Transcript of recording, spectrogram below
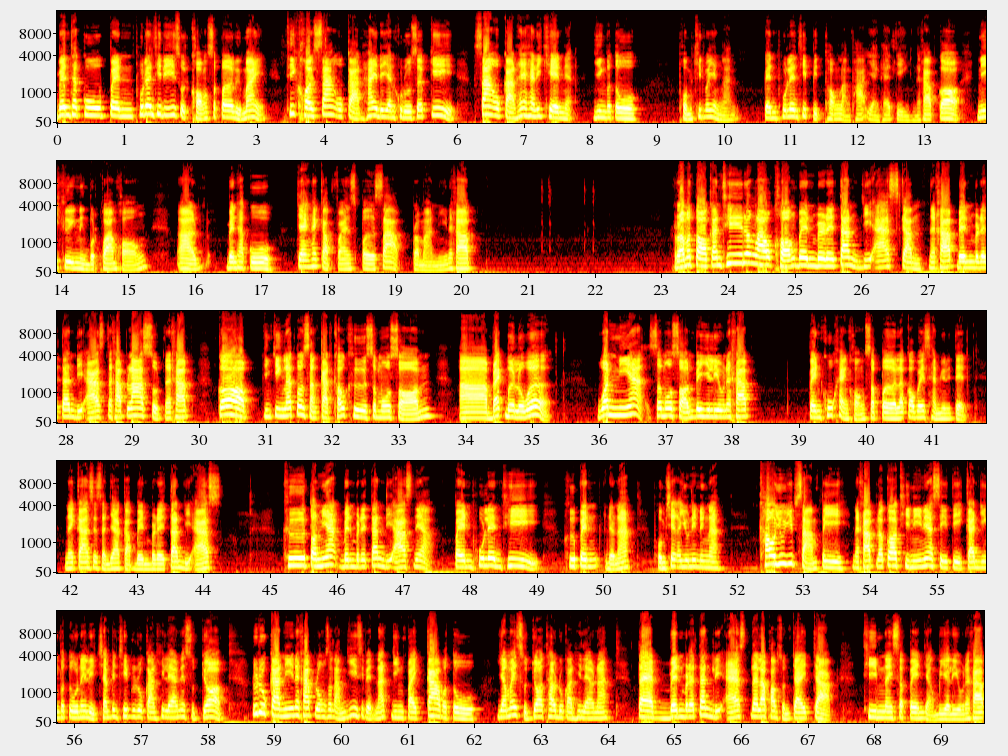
เบนทากูเป็นผู้เล่นที่ดีที่สุดของสเปอร์หรือไม่ ที่คอยสร้างโอกาสให้เดยันคูรูเซฟกี้สร้างโอกาสให้แฮร์รี่เคนเนี่ยยิงประตู ผมคิดว่าอย่างนั้น เป็นผู้เล่นที่ปิดทองหลังพระอย่างแท้จริงนะครับ ก็นี่คืออีกหนึ่งบทความของเบนทากู แจ้งให้กับแฟนสเปอร์ทราบประมาณนี้นะครับ เรามาต่อกันที่เรื่องราวของเบนเบรตันดีแอสกันนะครับเบนเบรตันดีแอสนะครับล่าสุดนะครับ ก็จริงๆ แล้วต้นสังกัดเขาคือสโมสรอ่าแบล็กเบอร์โลเวอร์วันนี้สโมสรเบยิลิวนะครับ เป็นคู่แข่งของสเปอร์และก็เวสต์แฮมยูไนเต็ดในการเซ็นสัญญากับเบนเบรตันดีแอสคือตอนนี้เบนเบรตันดีแอสเนี่ย เป็นผู้เล่นที่คือเป็นเดี๋ยวนะ ผมเช็คอายุนิดนึงนะ เขาอายุ 23 ปีนะครับ แล้วก็ทีนี้เนี่ยสถิติการยิงประตูในลีกแชมเปี้ยนชิพฤดูกาลที่แล้วเนี่ยสุดยอด ฤดูกาลนี้นะครับลงสนาม 21 นัด ยิงไป 9 ประตู ยังไม่สุดยอดเท่าฤดูกาลที่แล้วนะ แต่เบนเบรตันลีแอสได้รับความสนใจจากทีมในสเปนอย่างเบียริวนะครับ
